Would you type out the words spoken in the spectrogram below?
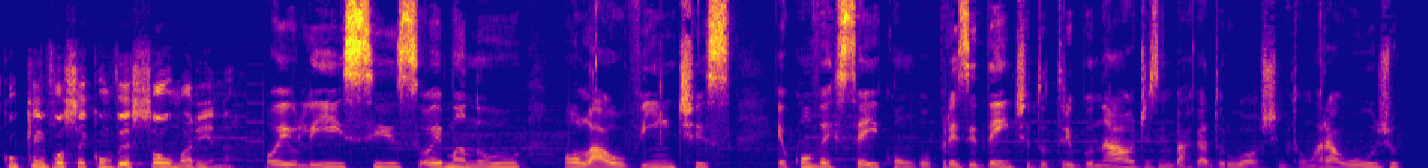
Com quem você conversou, Marina? Oi, Ulisses. Oi, Manu. Olá, ouvintes. Eu conversei com o presidente do tribunal, desembargador Washington Araújo,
